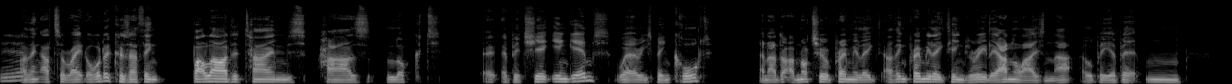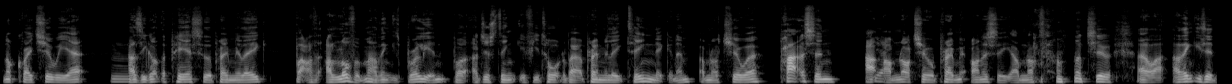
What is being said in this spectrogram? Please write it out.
Yeah. I think that's the right order because I think Ballard at times has looked a, a, bit shaky in games where he's been caught, and I am not sure Premier League. I think Premier League teams are really analysing that. It'll be a bit mm, not quite sure yet. Mm. Has he got the pace for the Premier League? But I, I, love him. I think he's brilliant. But I just think if you're talking about a Premier League team nicking him, I'm not sure. Patterson, I, am not sure. Premier, honestly, I'm not. I'm not sure. I, I think he's a.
